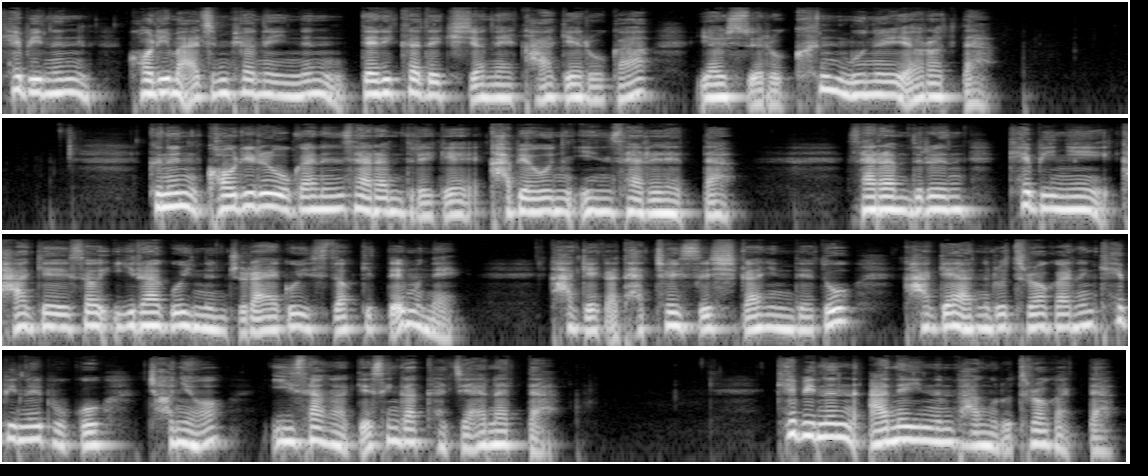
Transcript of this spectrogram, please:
케빈은 거리 맞은편에 있는 데리카덱시전의 가게로 가 열쇠로 큰 문을 열었다. 그는 거리를 오가는 사람들에게 가벼운 인사를 했다. 사람들은 케빈이 가게에서 일하고 있는 줄 알고 있었기 때문에 가게가 닫혀 있을 시간인데도 가게 안으로 들어가는 케빈을 보고 전혀 이상하게 생각하지 않았다. 케빈은 안에 있는 방으로 들어갔다.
